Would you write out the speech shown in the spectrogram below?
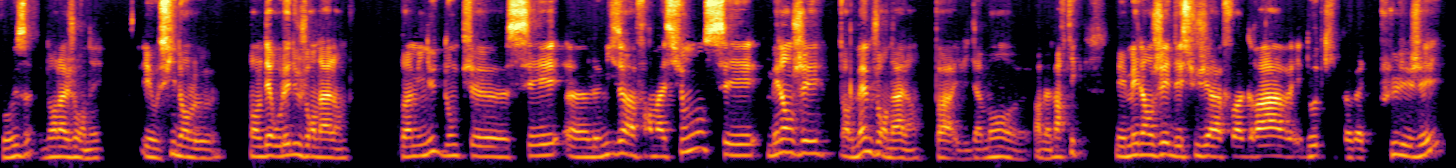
Pause dans la journée et aussi dans le dans le déroulé du journal. hein. 20 minutes, donc euh, c'est euh, le mise à information, c'est mélanger dans le même journal, hein, pas évidemment euh, dans le même article, mais mélanger des sujets à la fois graves et d'autres qui peuvent être plus légers.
